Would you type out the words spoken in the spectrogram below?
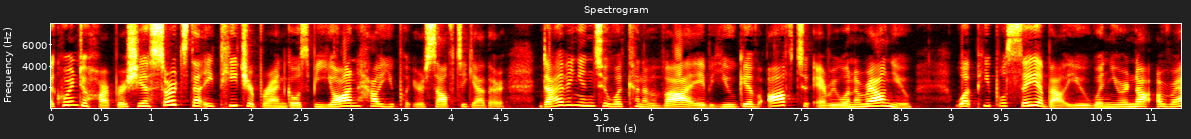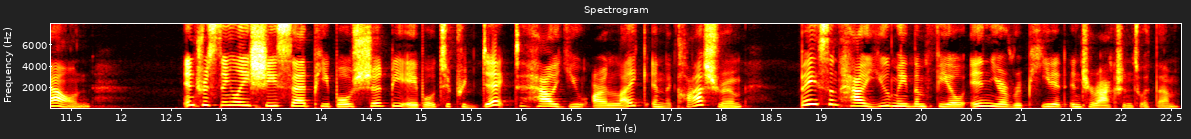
According to Harper, she asserts that a teacher brand goes beyond how you put yourself together, diving into what kind of vibe you give off to everyone around you, what people say about you when you're not around. Interestingly, she said people should be able to predict how you are like in the classroom based on how you made them feel in your repeated interactions with them.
